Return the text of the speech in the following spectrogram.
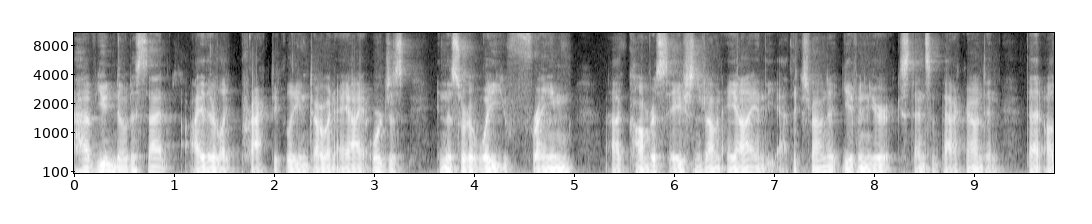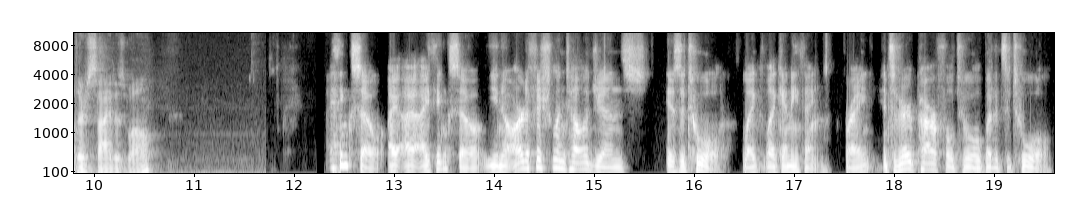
have you noticed that either like practically in Darwin AI or just in the sort of way you frame uh, conversations around AI and the ethics around it, given your extensive background and that other side as well? I think so. I, I think so. You know, artificial intelligence is a tool, like like anything, right? It's a very powerful tool, but it's a tool.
